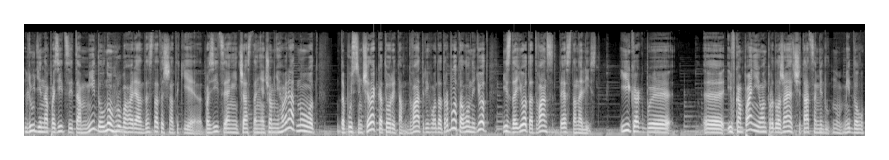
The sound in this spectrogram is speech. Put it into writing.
люди на позиции там middle, ну, грубо говоря, достаточно такие позиции, они часто ни о чем не говорят, ну, вот допустим, человек, который там 2-3 года отработал, он идет и сдает advanced тест аналист. И как бы э, и в компании он продолжает считаться middle, ну, middle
